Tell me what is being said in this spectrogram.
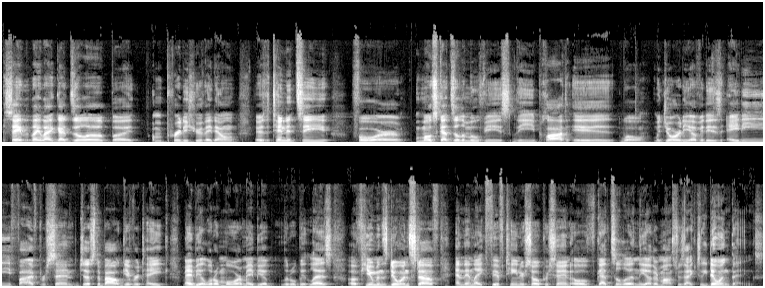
say that they like Godzilla, but I'm pretty sure they don't. There's a tendency for most Godzilla movies, the plot is well, majority of it is 85% just about give or take, maybe a little more, maybe a little bit less of humans doing stuff and then like 15 or so percent of Godzilla and the other monsters actually doing things.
